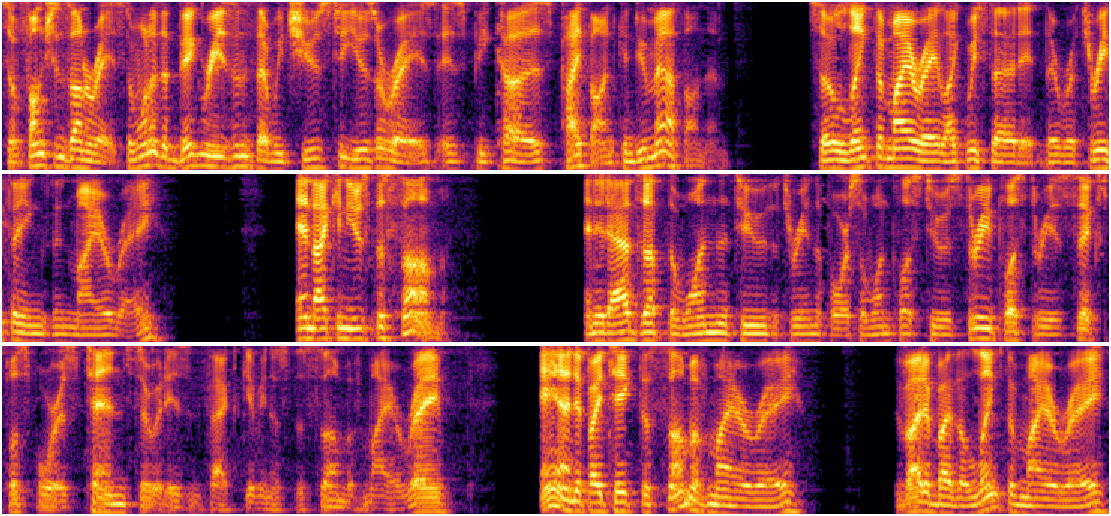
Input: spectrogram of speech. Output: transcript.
So functions on arrays. So one of the big reasons that we choose to use arrays is because Python can do math on them. So length of my array, like we said, it, there were three things in my array and I can use the sum. And it adds up the 1, the 2, the 3, and the 4. So 1 plus 2 is 3, plus 3 is 6, plus 4 is 10. So it is, in fact, giving us the sum of my array. And if I take the sum of my array divided by the length of my array,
